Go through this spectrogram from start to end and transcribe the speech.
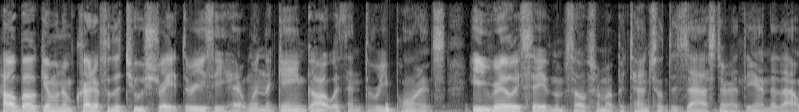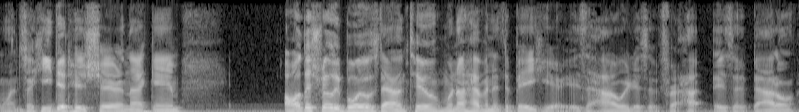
How about giving him credit for the two straight threes he hit when the game got within three points? He really saved themselves from a potential disaster at the end of that one. So he did his share in that game. All this really boils down to we're not having a debate here. Is it Howard? Is it for, is it Battle?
